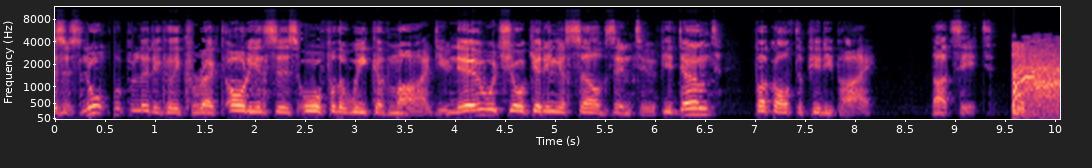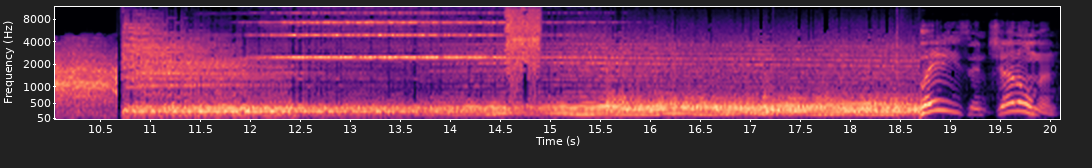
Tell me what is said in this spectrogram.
This is not for politically correct audiences or for the weak of mind. You know what you're getting yourselves into. If you don't, fuck off to PewDiePie. That's it. Ladies and gentlemen,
